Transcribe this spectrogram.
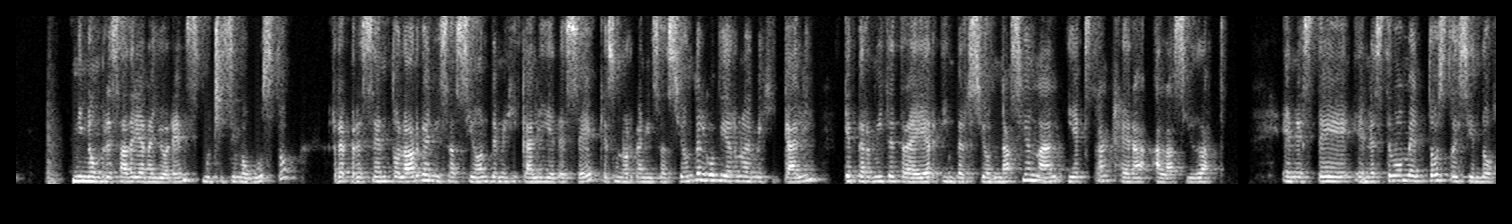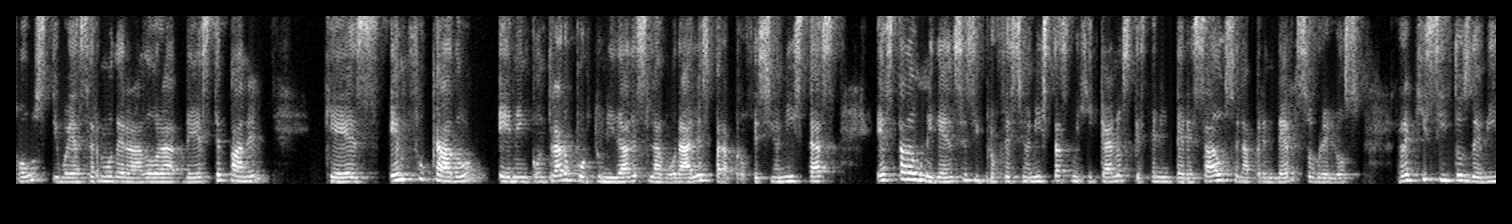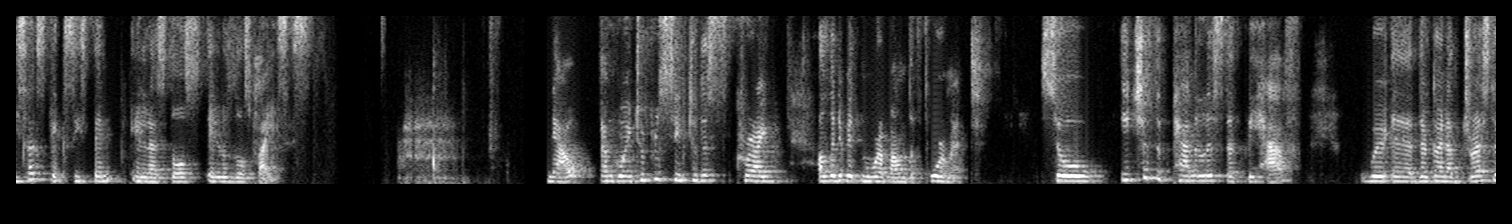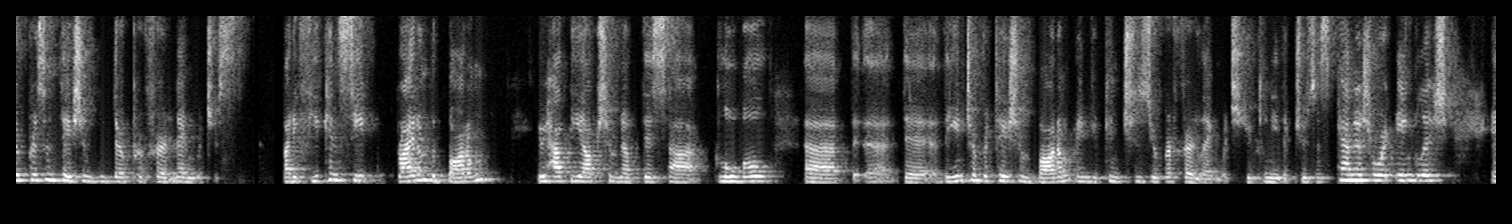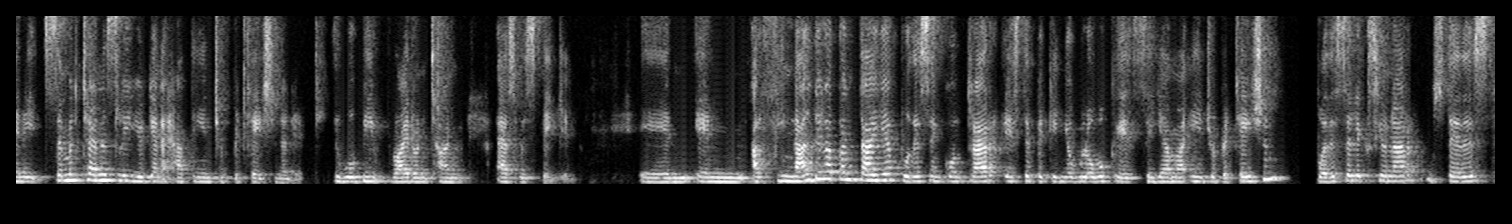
mi nombre es Adriana Llorenz, muchísimo gusto. Represento la organización de Mexicali EDC, que es una organización del gobierno de Mexicali que permite traer inversión nacional y extranjera a la ciudad. En este, en este momento estoy siendo host y voy a ser moderadora de este panel que es enfocado en encontrar oportunidades laborales para profesionistas estadounidenses y profesionistas mexicanos que estén interesados en aprender sobre los requisitos de visas que existen en, en los dos países. Now, I'm going to proceed to describe a little bit more about the format. So each of the panelists that we have, uh, they're going to address their presentation with their preferred languages. But if you can see right on the bottom, you have the option of this uh, global, uh, uh, the, the interpretation bottom, and you can choose your preferred language. You can either choose Spanish or English, and it, simultaneously, you're gonna have the interpretation in it. It will be right on time as we're speaking. En, en, al final de la pantalla puedes encontrar este pequeño globo que se llama Interpretation. Puedes seleccionar ustedes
